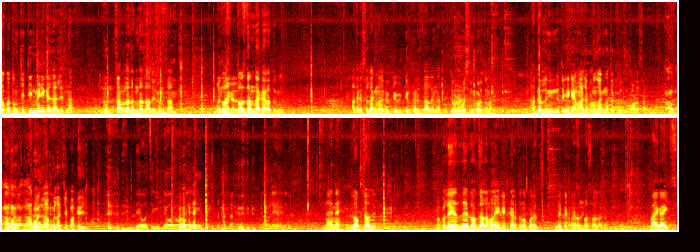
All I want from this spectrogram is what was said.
नको तुमचे तीन मेडिकल झालेत ना? खूप चांगला धंदा चालू आहे तुमचा. बंद नाही तोच करत तोच धंदा करा तुम्ही. आता कसं लग्नाला फिफ्टी फिफ्टी खर्च झालाय ना तेवढे वसूल करतो ना. हादरला नेऊन देतो. हे घ्या माझ्याकडून लग्नाचा खर्च थोडासा. फुलाची पाकळी. देवाचं घेऊन देवाला नाही नाही. ब्लॉग चालू आहे. नको लय लय ब्लॉग झाला. मला एडिट करताना परत लय कट करत बसावं लागेल. बाय गाईच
